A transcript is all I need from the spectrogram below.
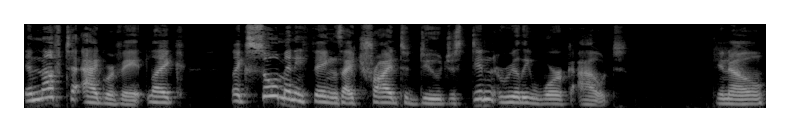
enough to aggravate like like so many things i tried to do just didn't really work out you know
